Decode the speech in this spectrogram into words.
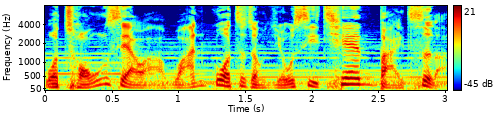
我从小啊玩过这种游戏千百次了，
